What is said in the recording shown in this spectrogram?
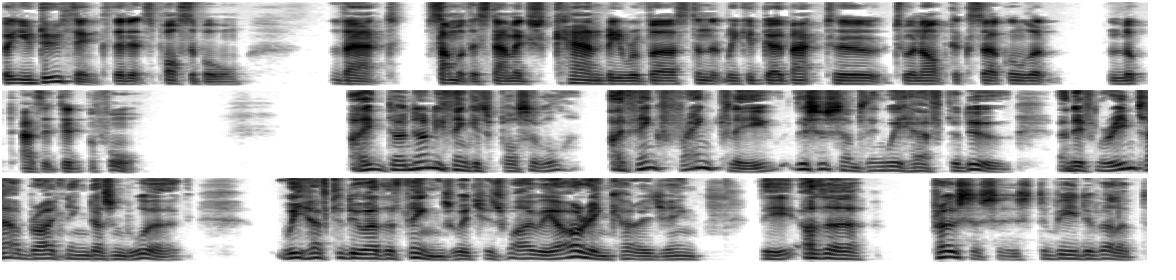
But you do think that it's possible that some of this damage can be reversed and that we could go back to, to an Arctic Circle that looked as it did before? I don't only think it's possible. I think, frankly, this is something we have to do. And if marine cloud brightening doesn't work, we have to do other things, which is why we are encouraging the other processes to be developed.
